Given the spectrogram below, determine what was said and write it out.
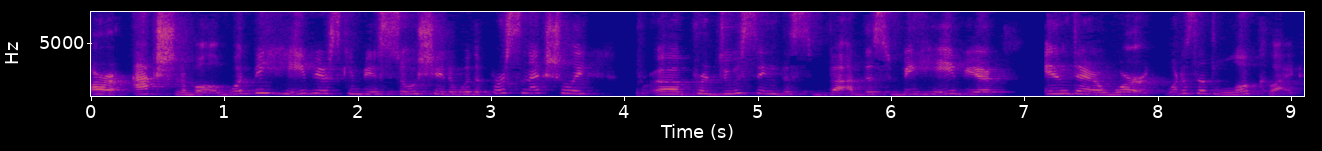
are actionable. What behaviors can be associated with the person actually uh, producing this, this behavior in their work? What does it look like?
